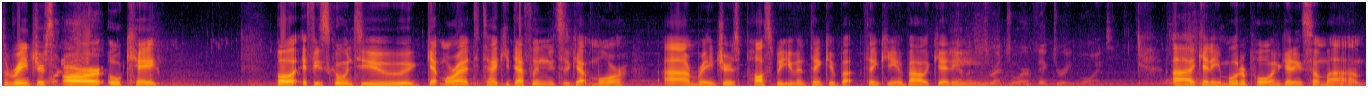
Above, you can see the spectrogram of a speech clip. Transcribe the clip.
the Rangers are okay, but if he's going to get more anti-tank, he definitely needs to get more um, Rangers. Possibly even thinking about thinking about getting uh, getting motor pool and getting some um,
